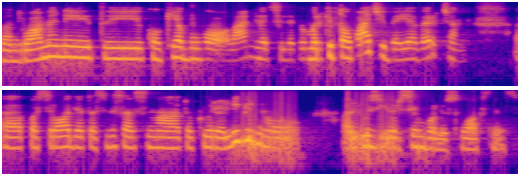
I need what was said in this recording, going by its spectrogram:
bendruomeniai, tai kokie buvo Olandijoje atsiliepimai ir kaip tau pačiai beje verčiant pasirodė tas visas, na, tokių religinių aluzijų ir simbolių sluoksnis.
